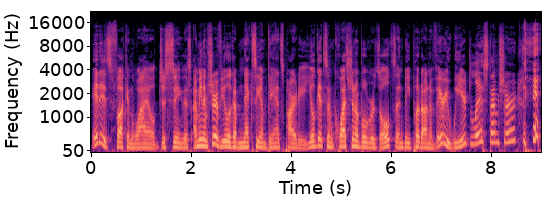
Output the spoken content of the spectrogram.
It is fucking wild just seeing this. I mean, I'm sure if you look up NXIVM dance party, you'll get some questionable results and be put on a very weird list. I'm sure,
